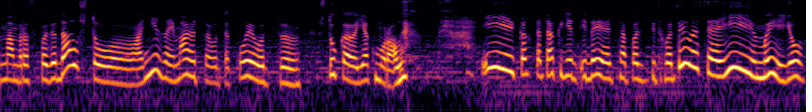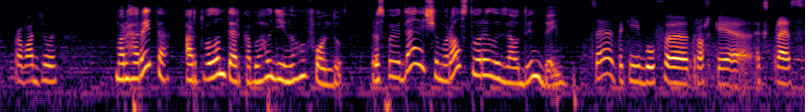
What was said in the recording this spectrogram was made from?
нам розповідав, що вони займаються от такою от е, штукою, як мурали. І як-то так ідея ця під- підхватилася, і ми її впроваджили. Маргарита, арт-волонтерка благодійного фонду, розповідає, що мурал створили за один день. Це такий був е, трошки експрес,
